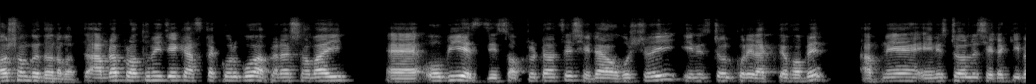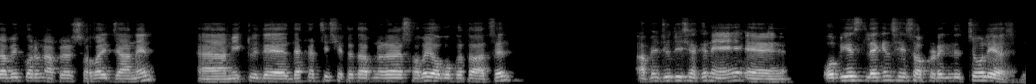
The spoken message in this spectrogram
অসংখ্য ধন্যবাদ। তো আমরা প্রথমে যে কাজটা করব, আপনারা সবাই ওবিএস যে সফটওয়্যারটা আছে, সেটা অবশ্যই ইনস্টল করে রাখতে হবে। আপনি ইনস্টল সেটা কীভাবে করেন আপনারা সবাই জানেন। আমি একটু দেখাচ্ছি, সেটা তো আপনারা সবাই অবগত আছেন। আপনি যদি সেখানে ওবিএস লেখেন, সেই সফটওয়্যারটা কিন্তু চলে আসবে।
